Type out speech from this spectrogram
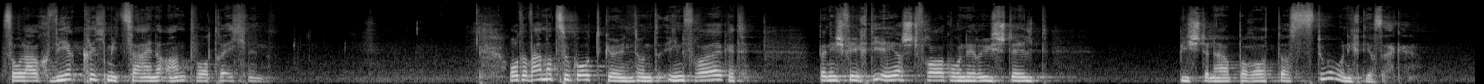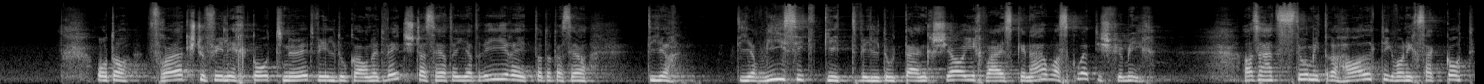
soll auch wirklich mit seiner Antwort rechnen. Oder wenn wir zu Gott gehen und ihn fragen, dann ist vielleicht die erste Frage, die er uns stellt, bist du denn auch bereit, das zu tun, was ich dir sage? Oder fragst du vielleicht Gott nicht, weil du gar nicht willst, dass er dir reinredet oder dass er dir, dir Weisung gibt, weil du denkst, ja, ich weiß genau, was gut ist für mich. Also hat es zu tun mit einer Haltung, wo ich sage, Gott,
